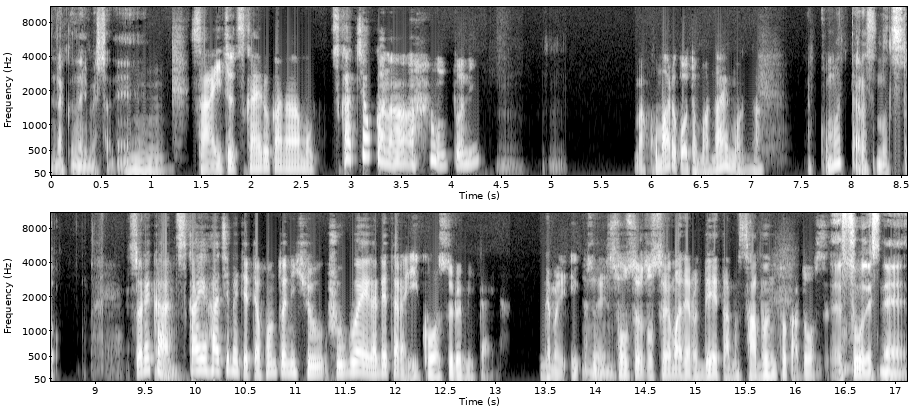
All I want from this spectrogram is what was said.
ん。なくなりましたね。うんさあ、いつ使えるかな？もう使っちゃおうかな？本当に。うんまあ困ることもないもんな。困ったらその都それかうん使い始めてて本当に不不具合が出たら移行するみたいな。でも、うんそうするとそれまでのデータの差分とかどうする？度。そうですね。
